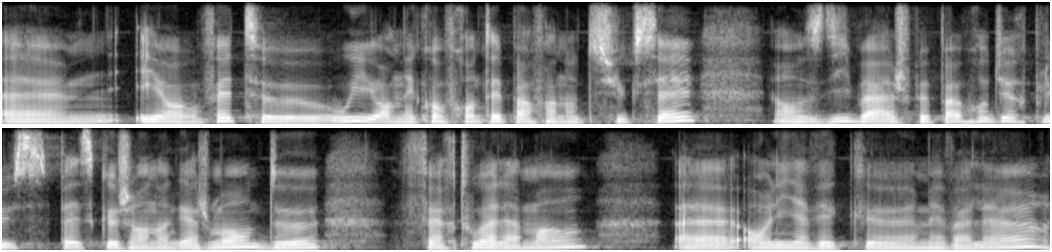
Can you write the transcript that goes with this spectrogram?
et en fait, oui, on est confronté parfois à notre succès. On se dit, bah, je peux pas produire plus parce que j'ai un engagement de faire tout à la main. Euh, en ligne avec euh, mes valeurs.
